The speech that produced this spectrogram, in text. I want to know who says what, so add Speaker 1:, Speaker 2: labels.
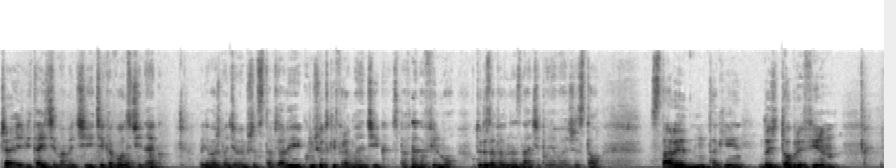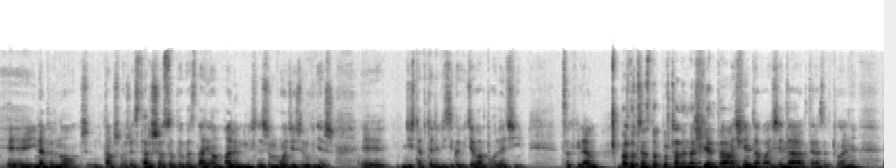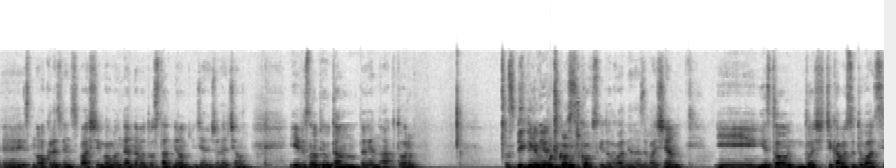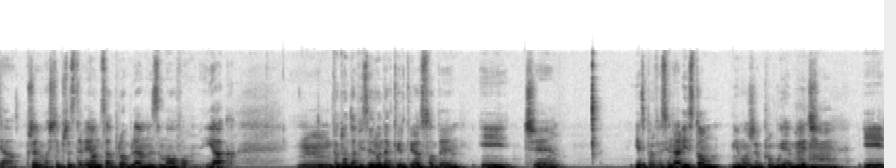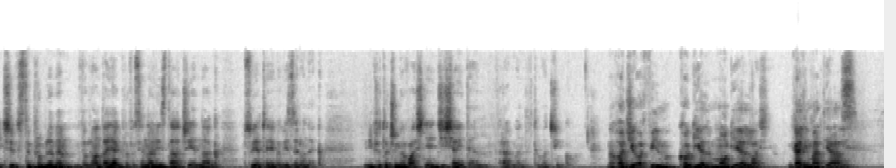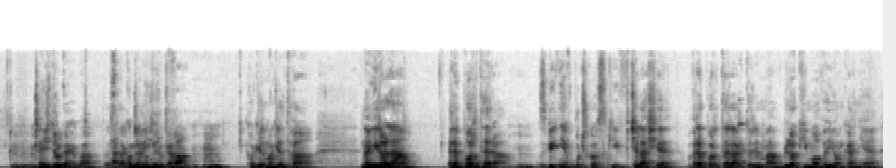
Speaker 1: Cześć, witajcie. Mamy dzisiaj ciekawy odcinek, ponieważ będziemy przedstawiali króciutki fragmencik z pewnego filmu, który zapewne znacie, ponieważ jest to stary, taki dość dobry film yy, i na pewno tam przeważnie starsze osoby go znają, ale myślę, że młodzież również yy, gdzieś tam w telewizji go widziała, poleci co chwilę.
Speaker 2: Bardzo często puszczane na święta.
Speaker 1: Na święta właśnie, tak. Teraz aktualnie y, jest ten okres, więc właśnie go oglądałem nawet ostatnio, widziałem, że leciał. I wystąpił tam pewien aktor.
Speaker 2: Zbigniew Buczkowski.
Speaker 1: Buczkowski dokładnie nazywa się. I jest to dość ciekawa sytuacja, właśnie przedstawiająca problem z mową. Jak mm, wygląda wizerunek tej, tej osoby i czy jest profesjonalistą, mimo że próbuje być.
Speaker 2: Mhm.
Speaker 1: I czy z tym problemem wygląda jak profesjonalista, czy jednak psuje to jego wizerunek. I przytoczymy właśnie dzisiaj ten fragment w tym odcinku.
Speaker 2: No, chodzi o film Kogiel Mogiel
Speaker 1: Właśnie.
Speaker 2: Galimatias.
Speaker 1: Mhm.
Speaker 2: Część druga chyba. To jest
Speaker 1: Tak,
Speaker 2: Część
Speaker 1: Kogiel
Speaker 2: druga.
Speaker 1: 2. Mhm.
Speaker 2: Kogiel Mogiel 2. No i rola reportera.
Speaker 1: Mhm.
Speaker 2: Zbigniew Buczkowski wciela się w reportera, który ma bloki mowy i jąkanie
